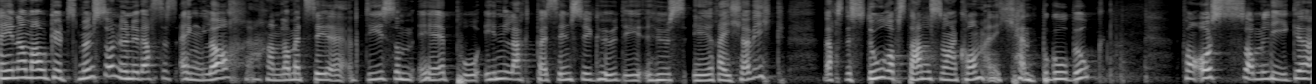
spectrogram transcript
Einar Maur Gudsmundsson, 'Universets engler', handler om et, de som er på, innlagt på et sinnssykehus i Reykjavik. Verste stor oppstandelse når han kom. En kjempegod bok. For oss som liker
